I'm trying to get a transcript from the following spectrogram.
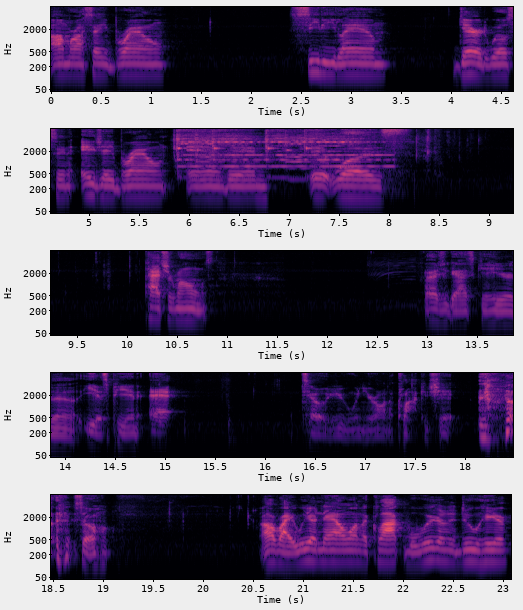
Amon-Ra St. Brown, CeeDee Lamb, Garrett Wilson, AJ Brown, and then it was Patrick Mahomes. As you guys can hear, the ESPN app tell you when you're on the clock and shit. so, all right, we are now on the clock. What we're gonna do here,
